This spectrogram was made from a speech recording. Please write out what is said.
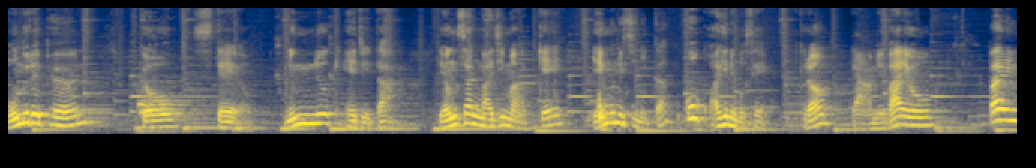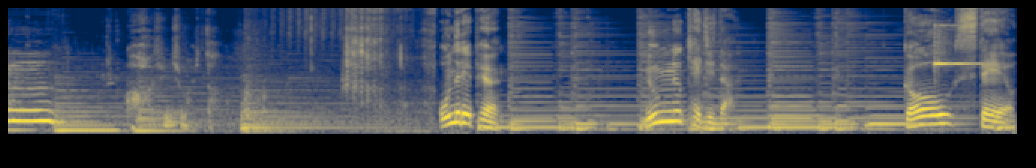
오늘의 표현 go stale 눅눅해지다. 영상 마지막에 예문 있으니까 꼭 확인해 보세요. 그럼 다음에 봐요. 빠잉. 아 진짜 맛있다. 오늘의 표현 눅눅해지다. Go stale.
